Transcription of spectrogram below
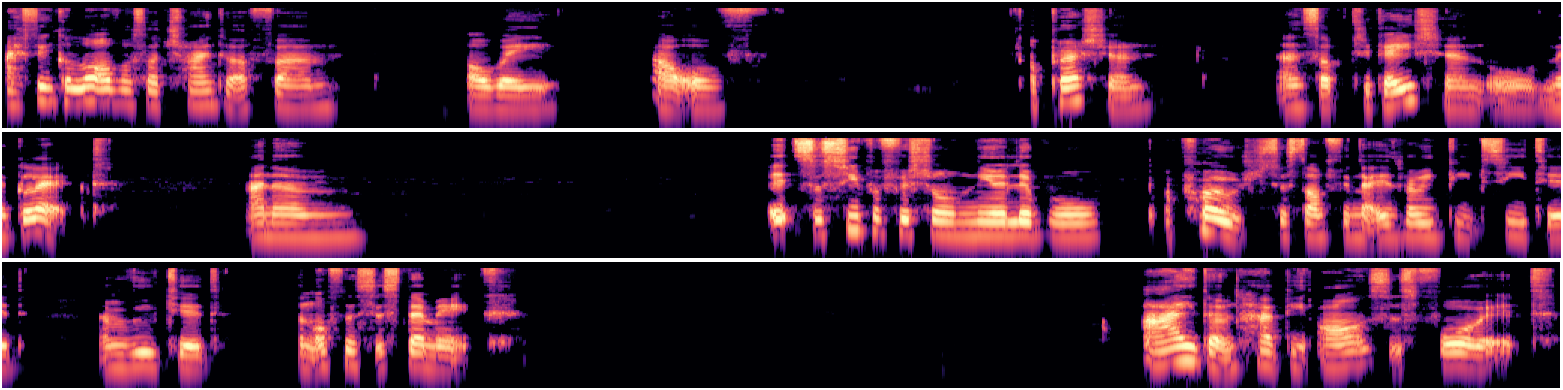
I think a lot of us are trying to affirm our way out of oppression and subjugation or neglect. And um, it's a superficial neoliberal approach to something that is very deep seated and rooted and often systemic. I don't have the answers for it,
